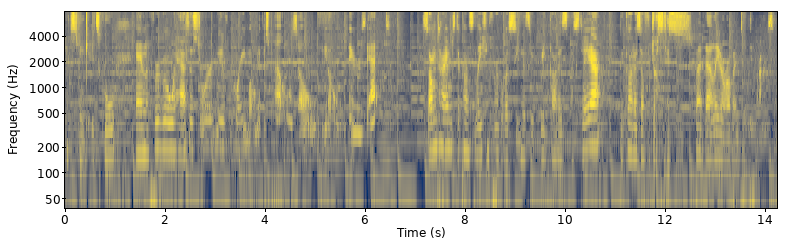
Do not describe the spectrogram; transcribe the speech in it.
I just think it's cool. And Virgo has a sword with a gray motive as well, so, you know, there's that. Sometimes the constellation Virgo was seen as the Greek goddess Astraea, the goddess of justice, but that later on went to Libra, so.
